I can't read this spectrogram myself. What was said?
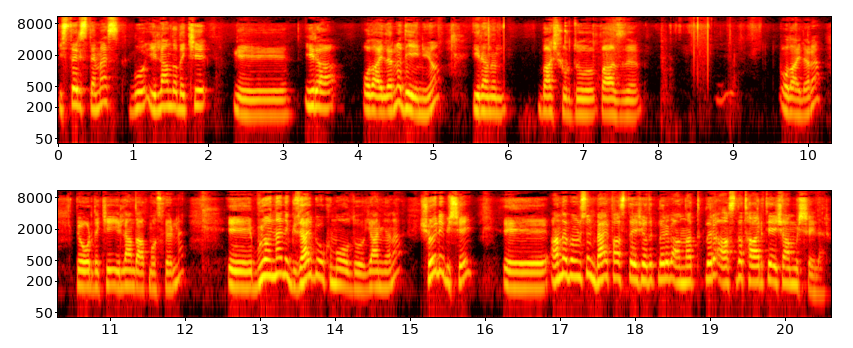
ister istemez bu İrlanda'daki e, İRA olaylarına değiniyor. İran'ın başvurduğu bazı olaylara ve oradaki İrlanda atmosferine. E, bu yönden de güzel bir okuma oldu yan yana. Şöyle bir şey. E, Anna Burns'un Belfast'ta yaşadıkları ve anlattıkları aslında tarihte yaşanmış şeyler.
